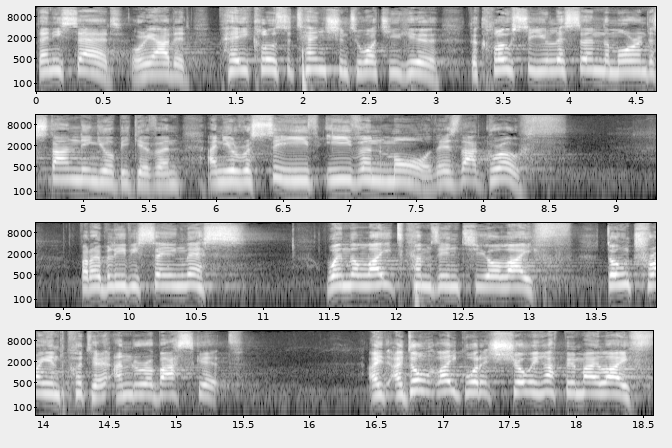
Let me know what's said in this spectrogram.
Then he said, or he added, Pay close attention to what you hear. The closer you listen, the more understanding you'll be given, and you'll receive even more. There's that growth. But I believe he's saying this when the light comes into your life, don't try and put it under a basket. I, I don't like what it's showing up in my life.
